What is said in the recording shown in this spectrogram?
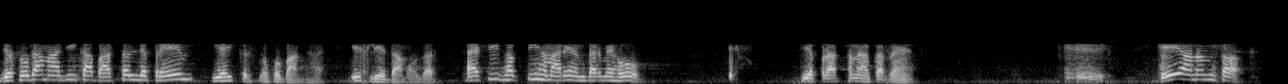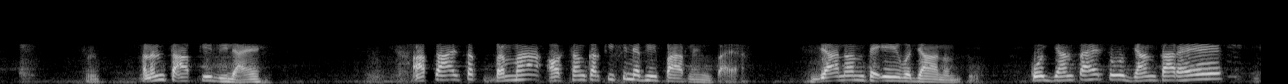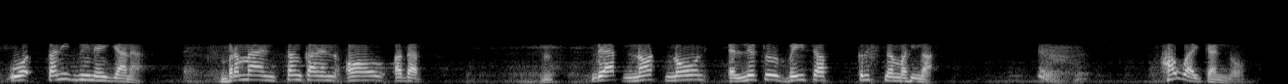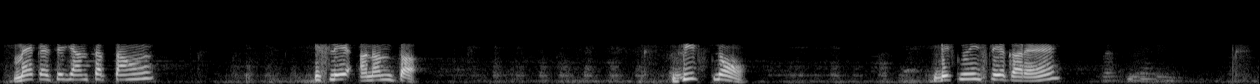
जसोदा माँ जी का वात्सल्य प्रेम, यही कृष्ण को बांधा है। इसलिए दामोदर, ऐसी भक्ति हमारे अंदर में हो। ये प्रार्थना कर रहे हैं। हे अनंत अनंत आपकी लीलाएँ आपका आज तक ब्रह्मा और शंकर किसी ने भी पार नहीं पाया। जानंत एव जानंतु। कोई जानता है तो जानता रहे, वो तनिक भी नहीं जाना। Brahma and Shankar and all other they have not known a little bit of Krishna mahima how I can no मैं कैसे जान सकता हूँ? इसलिए अनंत विष्णु। विष्णु इसलिए कह रहे हैं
